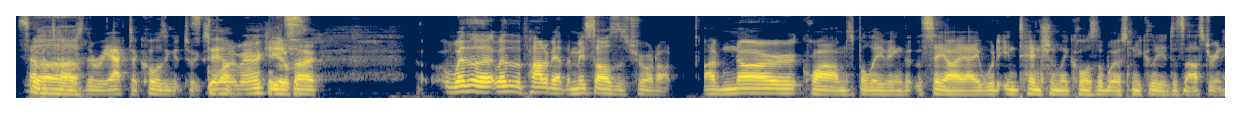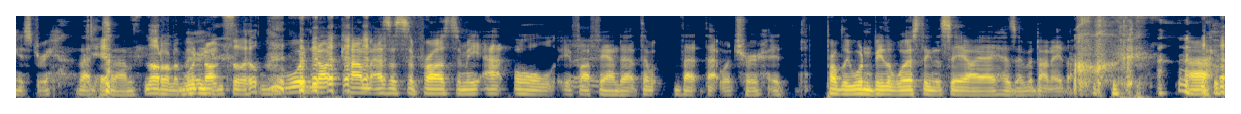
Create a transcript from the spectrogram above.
sabotaged the reactor, causing it to It's damn explode. Americans. Beautiful. So whether whether the part about the missiles is true or not, I've no qualms believing that the CIA would intentionally cause the worst nuclear disaster in history. That Yeah. um, Not on American not- soil. would not come as a surprise to me at all if I found out that that, that were true. It probably wouldn't be the worst thing the CIA has ever done either. Uh,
